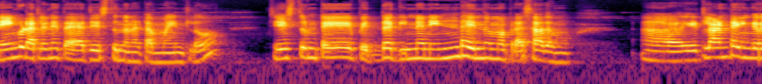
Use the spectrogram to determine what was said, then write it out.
నేను కూడా అట్లనే తయారు చేస్తున్నానటమ్మ ఇంట్లో. చేస్తుంటే పెద్ద గిన్నె నిండా అయిందమ్మా ప్రసాదము. ఎట్లా అంటే ఇంకా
